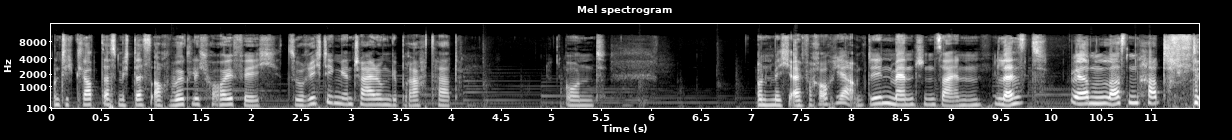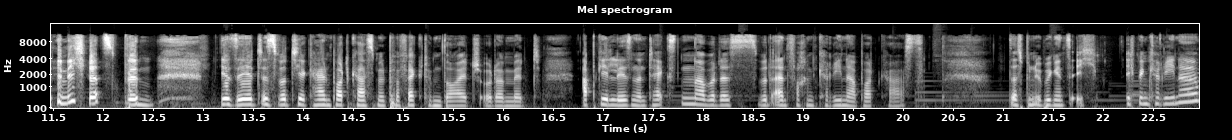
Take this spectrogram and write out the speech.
Und ich glaube, dass mich das auch wirklich häufig zu richtigen Entscheidungen gebracht hat. Und, und mich einfach auch, ja, den Menschen sein lässt, werden lassen hat, den ich jetzt bin. Ihr seht, es wird hier kein Podcast mit perfektem Deutsch oder mit abgelesenen Texten, aber das wird einfach ein Carina-Podcast. Das bin übrigens ich. Ich bin Karina,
